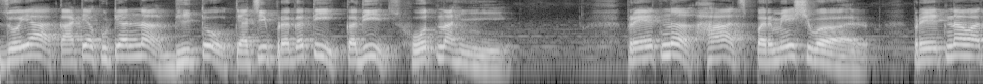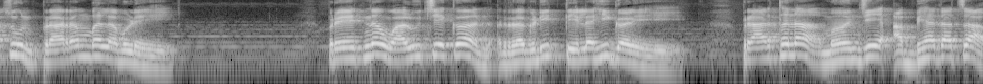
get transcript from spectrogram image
जो या काट्याकुट्यांना भीतो त्याची प्रगती कधीच होत नाही. प्रयत्न हाच परमेश्वर. प्रयत्ना वाचून प्रारंभ लबडे. प्रयत्न वाळूचे कण रगडीत तेलही गळे. प्रार्थना म्हणजे अभ्यादाचा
